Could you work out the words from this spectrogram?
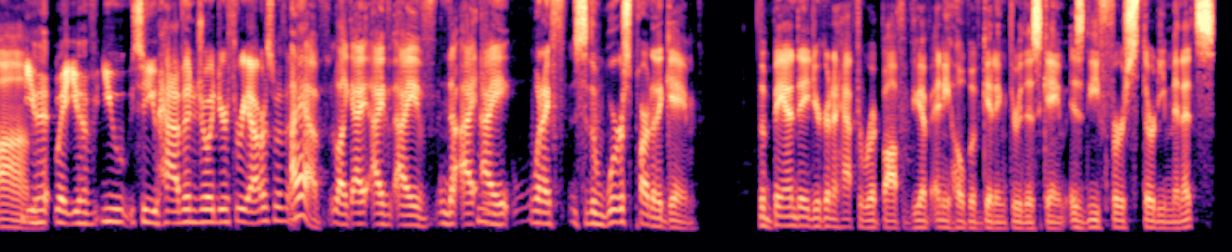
You wait. You have you so you have enjoyed your three hours with it. I have like I I've I've I, I when I so the worst part of the game, the band aid you're going to have to rip off if you have any hope of getting through this game is the first thirty minutes.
